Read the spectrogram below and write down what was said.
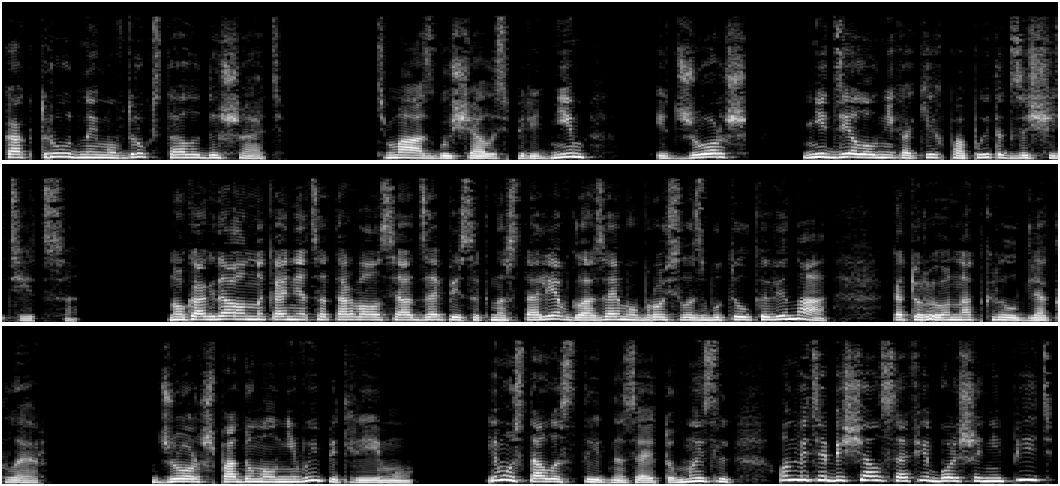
как трудно ему вдруг стало дышать. Тьма сгущалась перед ним, и Джордж не делал никаких попыток защититься. Но когда он, наконец, оторвался от записок на столе, в глаза ему бросилась бутылка вина, которую он открыл для Клэр. Джордж подумал, не выпить ли ему. Ему стало стыдно за эту мысль. Он ведь обещал Софи больше не пить.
